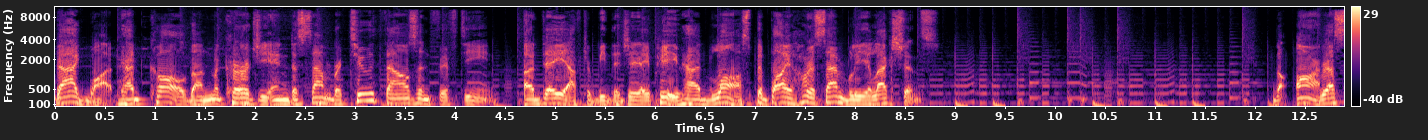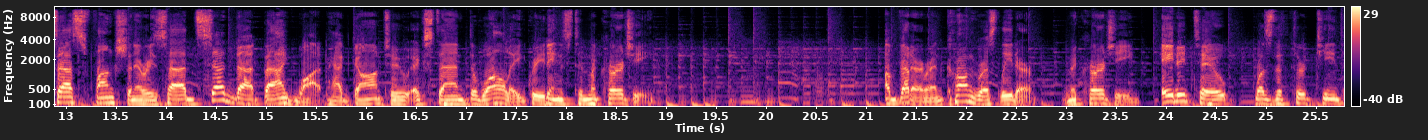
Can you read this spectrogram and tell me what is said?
Bhagwat had called on Mukherjee in December 2015, a day after BJP had lost the Bihar Assembly elections. The RSS functionaries had said that Bhagwat had gone to extend Diwali greetings to Mukherjee. A veteran Congress leader, Mukherjee, 82, was the 13th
